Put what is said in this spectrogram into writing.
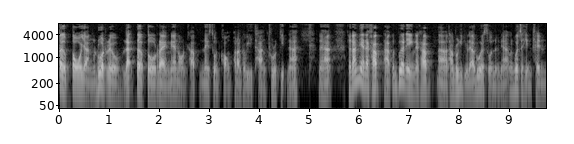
เติบโตอย่างรวดเร็ว และเติบโตแรงแน่นอนครับในส่วนของพลังทวีทางธุรกิจนะ นะฮะฉะนั้นเนี่ยนะครับหากเพื่อนๆเองนะครับทำธุรกิจอยู่แล้วด้วยส่วนหนึ่งเนี่ยเพื่อนๆจะเห็นเทรนด์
